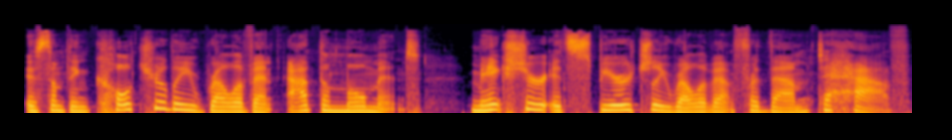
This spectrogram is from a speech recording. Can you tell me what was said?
is something culturally relevant at the moment, make sure it's spiritually relevant for them to have.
